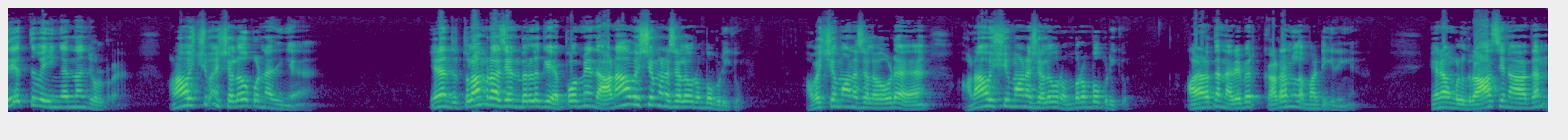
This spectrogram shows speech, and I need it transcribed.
சேர்த்து வைங்கன்னு தான் சொல்கிறேன் அனாவசியமாக செலவு பண்ணாதீங்க. ஏன்னா இந்த துலாம் ராசி என்பவர்களுக்கு எப்போவுமே இந்த அனாவசியமான செலவு ரொம்ப பிடிக்கும். அவசியமான செலவோட அனாவசியமான செலவு ரொம்ப ரொம்ப பிடிக்கும். அதனால தான் நிறைய பேர் கடனில் மாட்டிக்கிறீங்க. ஏன்னா உங்களுக்கு ராசிநாதன்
